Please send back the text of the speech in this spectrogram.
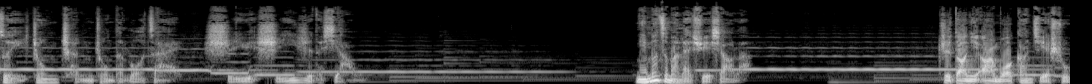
最终沉重的落在十月十一日的下午。你们怎么来学校了？知道你二模刚结束，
